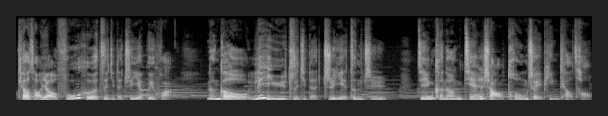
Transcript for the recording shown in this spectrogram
跳槽要符合自己的职业规划，能够利于自己的职业增值。尽可能减少同水平跳槽。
